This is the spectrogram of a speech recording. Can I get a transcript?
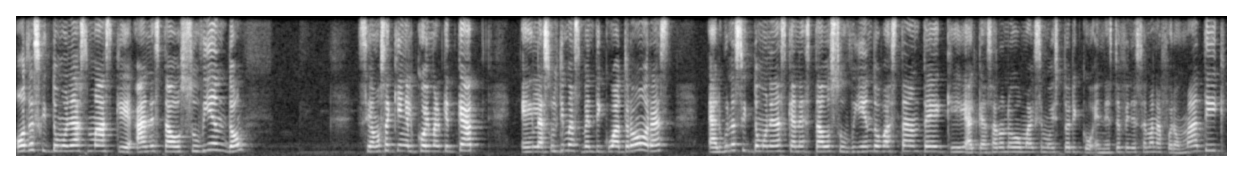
Otras criptomonedas más que han estado subiendo, si vamos aquí en el CoinMarketCap, en las últimas 24 horas, Algunas criptomonedas que han estado subiendo bastante, que alcanzaron nuevo máximo histórico en este fin de semana fueron Matic,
